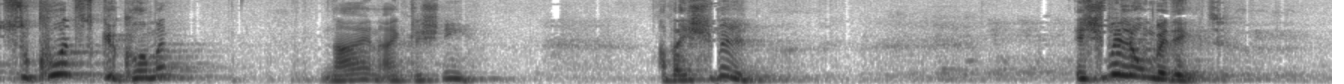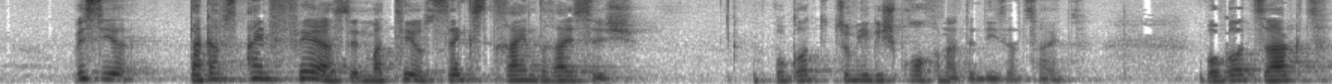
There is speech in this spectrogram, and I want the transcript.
zu kurz gekommen? Nein, eigentlich nie. Aber ich will. Ich will unbedingt. Wisst ihr, da gab es ein Vers in Matthäus 6, 33, wo Gott zu mir gesprochen hat in dieser Zeit. Wo Gott sagt,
